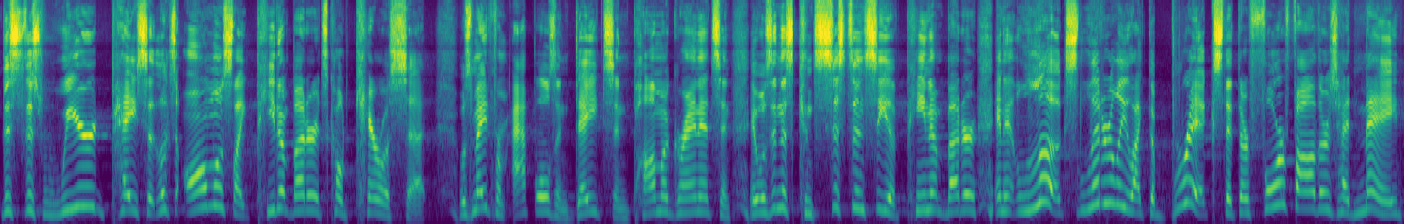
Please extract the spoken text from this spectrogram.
this, this weird paste that looks almost like peanut butter. It's called charoset. It was made from apples and dates and pomegranates, and it was in this consistency of peanut butter, and it looks literally like the bricks that their forefathers had made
